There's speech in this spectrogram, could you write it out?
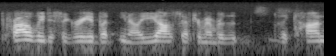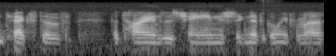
probably disagree. But you know, you also have to remember the the context of the times has changed significantly from a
